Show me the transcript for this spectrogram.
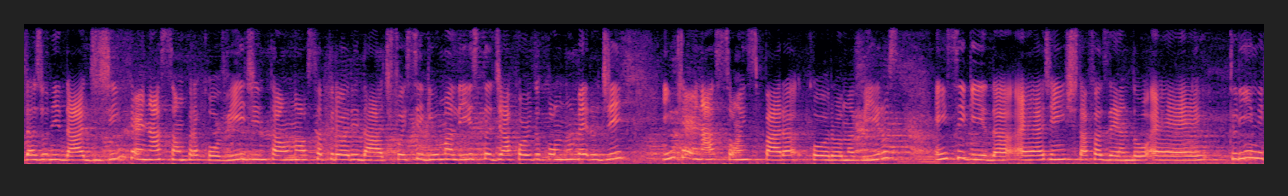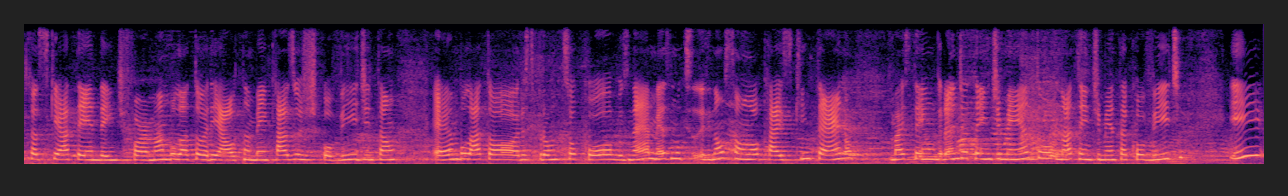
das unidades de internação para Covid, então nossa prioridade foi seguir uma lista de acordo com o número de internações para coronavírus. Em seguida, é, a gente está fazendo é, clínicas que atendem de forma ambulatorial também casos de Covid, então é, ambulatórios, pronto-socorros, né? mesmo que não são locais que internam, mas tem um grande atendimento no atendimento à Covid e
